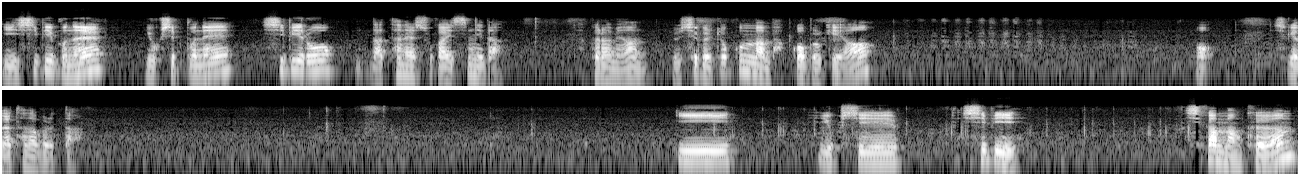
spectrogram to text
이 12분을 60분의 12로 나타낼 수가 있습니다. 자, 그러면 이 식을 조금만 바꿔 볼게요. 어, 식이 나타나 버렸다. 이 60, 12 시간만큼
